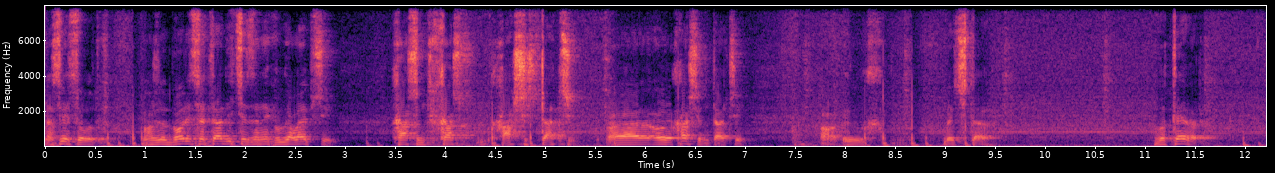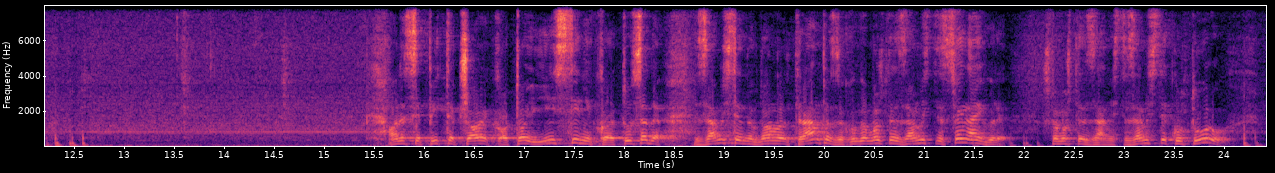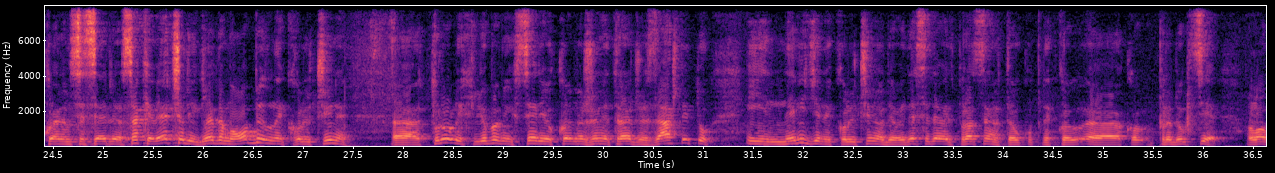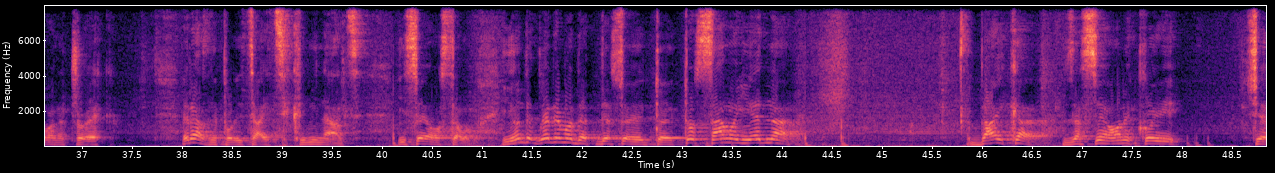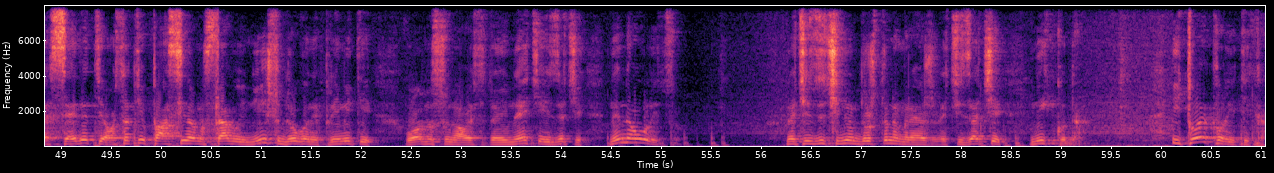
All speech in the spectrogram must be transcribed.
Na svi su lutke. Možda Borisa Tadića za nekoga lepši. Hašim, haš, hašiš tači. A, hašim tači uh, već šta, whatever. Onda se pita čovjek o toj istini koja tu sada, zamislite jednog Donalda Trumpa za koga možete da zamislite sve najgore što možete da zamislite. Zamislite kulturu koja nam se servira svake večeri gledamo obilne količine uh, trulih ljubavnih serija u kojima žene traže zaštitu i neviđene količine od 99% ukupne ko, uh, ko, produkcije lova na čoveka razne policajce, kriminalce i sve ostalo. I onda gledamo da, da su, to je to samo jedna bajka za sve one koji će sedeti, ostati u pasivnom stavu i ništa drugo ne primiti u odnosu na ovaj svet. Oni neće izaći, ne na ulicu, neće izaći na društvene mreže, neće izaći nikuda. I to je politika.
